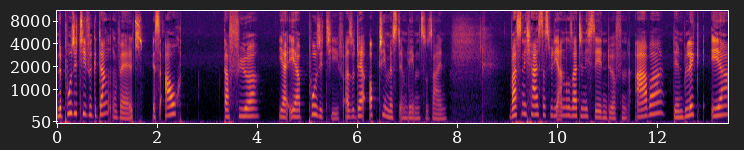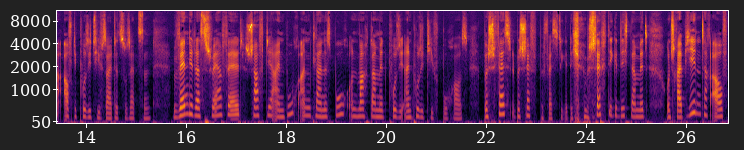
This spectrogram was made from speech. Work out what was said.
Eine positive Gedankenwelt ist auch dafür ja eher positiv, also der Optimist im Leben zu sein. Was nicht heißt, dass wir die andere Seite nicht sehen dürfen, aber den Blick eher auf die Positivseite zu setzen. Wenn dir das schwerfällt, schaff dir ein Buch an, ein kleines Buch und mach damit ein Positivbuch raus. Beschäft befestige dich, beschäftige dich damit und schreib jeden Tag auf,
